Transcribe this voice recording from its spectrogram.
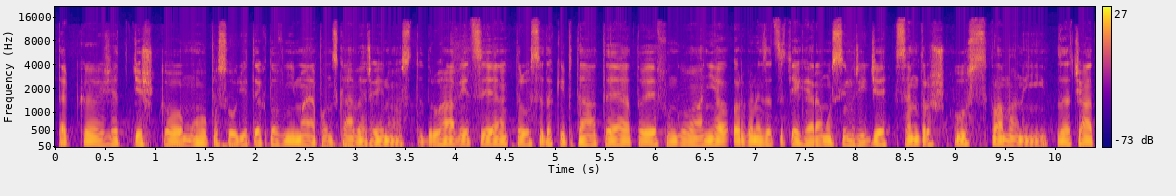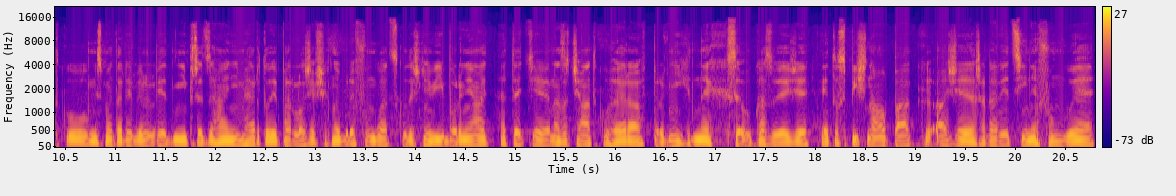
takže těžko mohu posoudit, jak to vnímá japonská veřejnost. Druhá věc je, na kterou se taky ptáte, a to je fungování a organizace těch her. A musím říct, že jsem trošku zklamaný. V začátku, my jsme tady byli pět dní před zahájením her, to vypadalo, že všechno bude fungovat skutečně výborně, ale teď na začátku her a v prvních dnech se ukazuje, že je to spíš naopak a že řada věcí nefunguje,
